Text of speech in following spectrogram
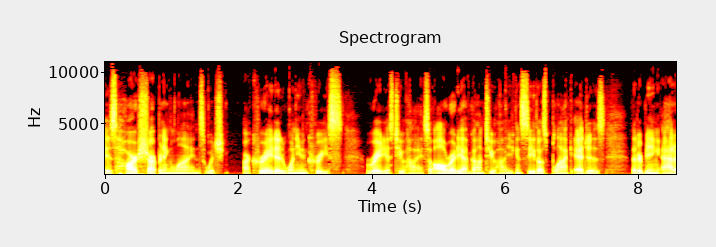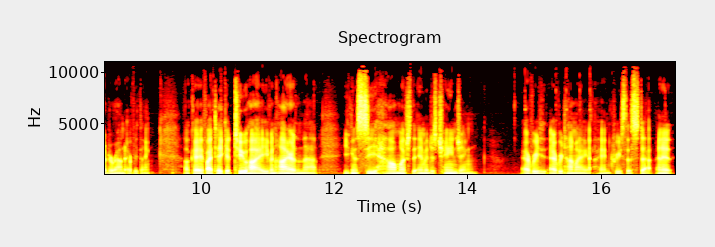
is harsh sharpening lines which are created when you increase radius too high so already I've gone too high you can see those black edges that are being added around everything. Okay, if I take it too high, even higher than that, you can see how much the image is changing every every time I, I increase this step. And it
